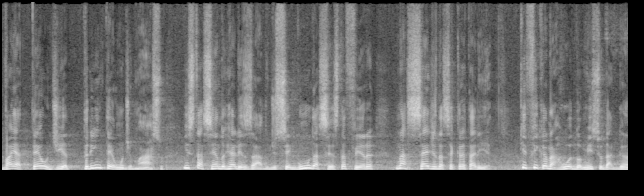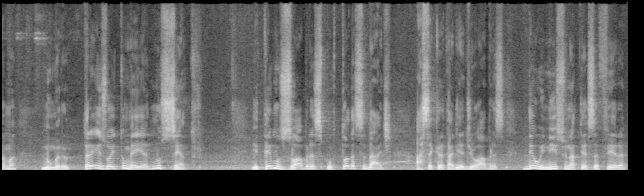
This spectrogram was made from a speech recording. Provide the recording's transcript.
vai até o dia 31 de março e está sendo realizado de segunda a sexta-feira na sede da Secretaria, que fica na rua Domício da Gama, número 386, no centro. E temos obras por toda a cidade. A Secretaria de Obras deu início na terça-feira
